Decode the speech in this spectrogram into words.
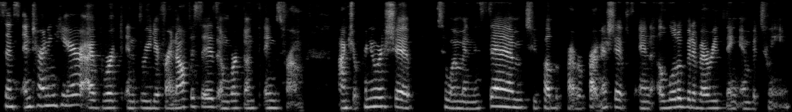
Since interning here, I've worked in three different offices and worked on things from entrepreneurship to women in STEM to public-private partnerships and a little bit of everything in between.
